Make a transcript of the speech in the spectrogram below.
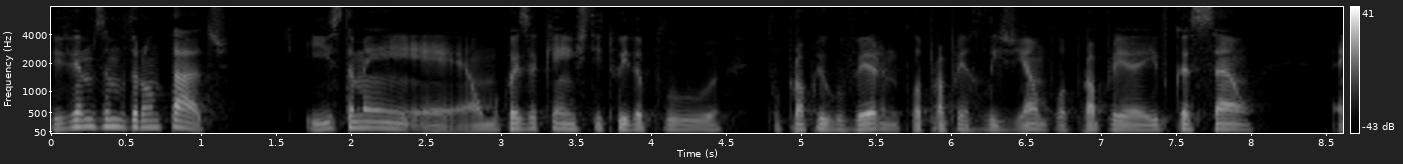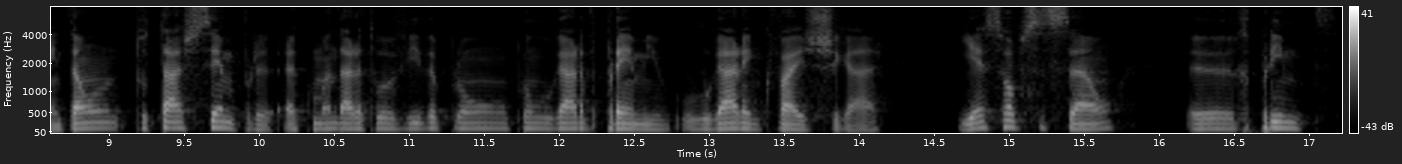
Vivemos amedrontados. E isso também é, é uma coisa que é instituída pelo, pelo próprio governo, pela própria religião, pela própria educação. Então tu estás sempre a comandar a tua vida para um, para um lugar de prémio, o lugar em que vais chegar. E essa obsessão uh, reprime-te.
